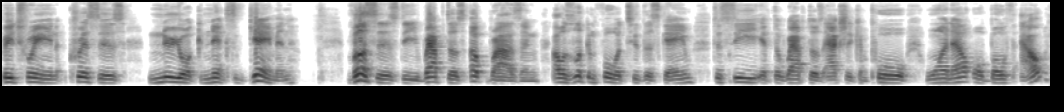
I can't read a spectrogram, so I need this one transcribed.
between Chris's New York Knicks gaming versus the Raptors uprising. I was looking forward to this game to see if the Raptors actually can pull one out or both out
